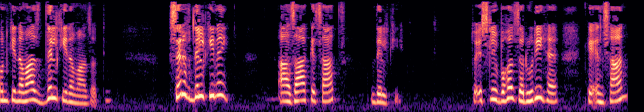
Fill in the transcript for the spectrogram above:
ان کی نماز دل کی نماز ہوتی۔ صرف دل کی نہیں آزا کے ساتھ دل کی۔ تو اس لیے بہت ضروری ہے کہ انسان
